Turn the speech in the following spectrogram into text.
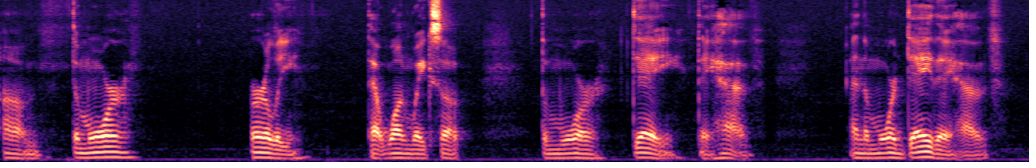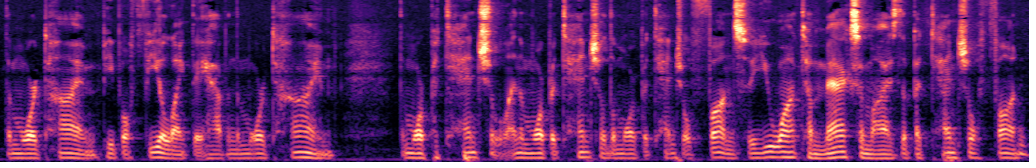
Um, the more early that one wakes up, the more day they have. And the more day they have, the more time people feel like they have. And the more time, the more potential. And the more potential, the more potential fun. So you want to maximize the potential fun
